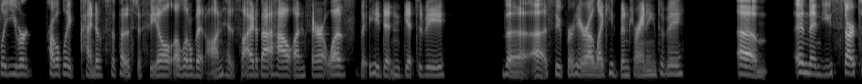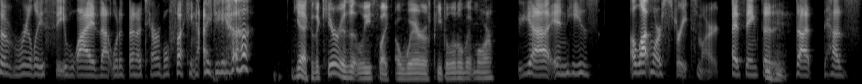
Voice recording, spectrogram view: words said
like, you were probably kind of supposed to feel a little bit on his side about how unfair it was that he didn't get to be the uh, superhero like he'd been training to be. Um, and then you start to really see why that would have been a terrible fucking idea. Yeah, because Akira is at least like aware of people a little bit more. yeah and he's a lot more street smart i think that Mhm. that has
